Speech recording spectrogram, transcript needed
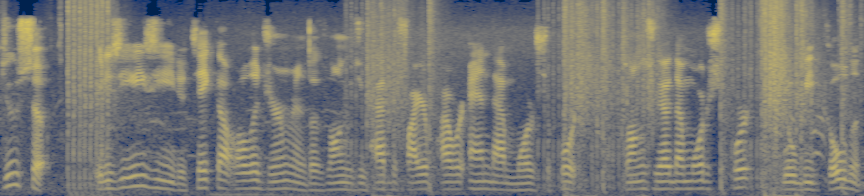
do so. It is easy to take out all the Germans as long as you have the firepower and that mortar support. As long as you have that mortar support, you'll be golden.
